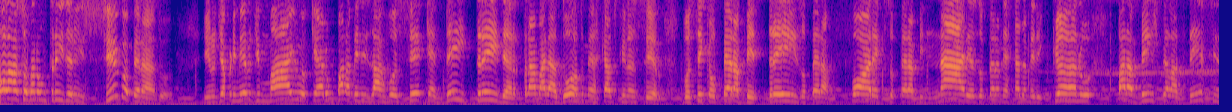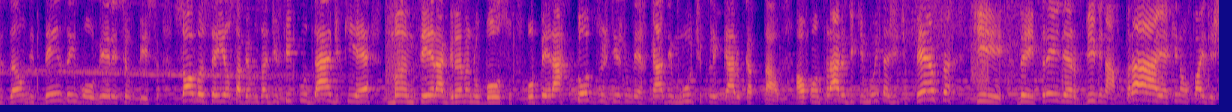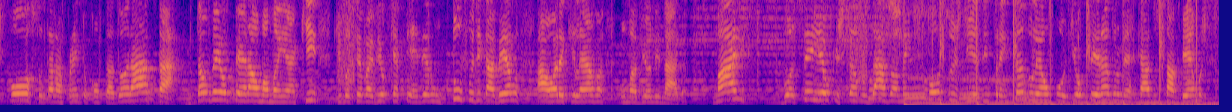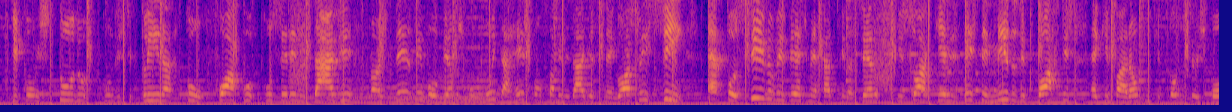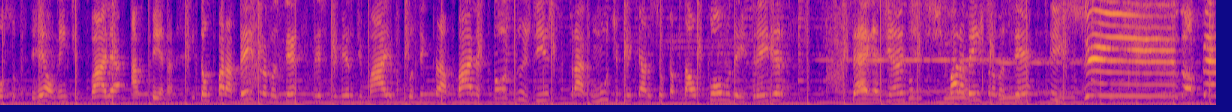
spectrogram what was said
Olá, sou Barão Trader e sigo operando. E no dia 1 de maio eu quero parabenizar você que é day trader, trabalhador do mercado financeiro. Você que opera B3, opera Forex, opera binárias, opera mercado americano. Parabéns pela decisão de desenvolver esse ofício. Só você e eu sabemos a dificuldade que é manter a grana no bolso, operar todos os dias no mercado e multiplicar o capital. Ao contrário de que muita gente pensa que day trader vive na praia, que não faz esforço, tá na frente do computador. Ah, tá. Então vem operar uma manhã aqui que você vai ver o que é perder um tufo de cabelo a hora que leva uma violinada. Mas você e eu que estamos arduamente todos os dias enfrentando o leão por dia, operando no mercado, sabemos que com estudo, com disciplina, com foco, com serenidade, nós desenvolvemos com muita responsabilidade esse negócio e sim, é possível viver de mercado financeiro e só aqueles destemidos e fortes é que farão com que todo o seu esforço realmente valha a pena. Então, parabéns para você nesse primeiro de maio, você que trabalha todos os dias para multiplicar o seu capital como day trader. Segue adiante. Parabéns para você e siga fé.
